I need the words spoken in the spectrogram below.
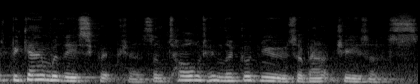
began with these scriptures and told him the good news about Jesus.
